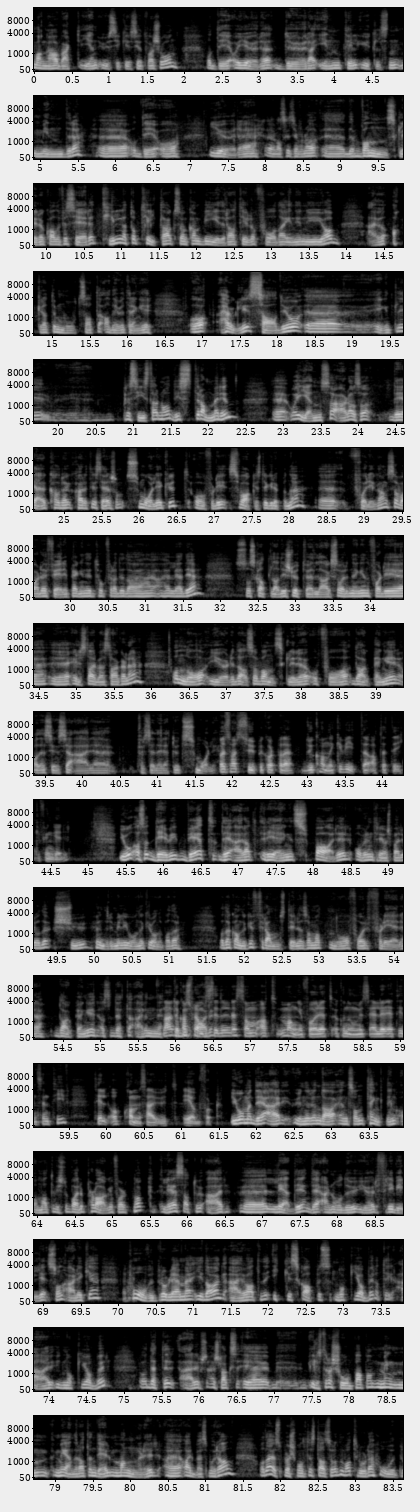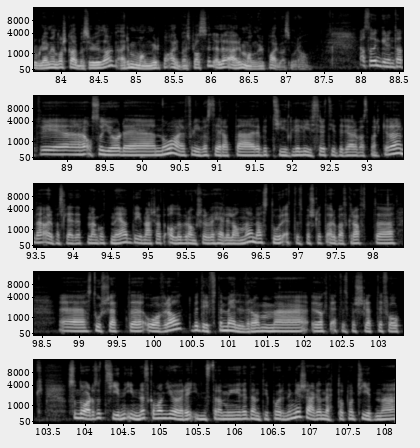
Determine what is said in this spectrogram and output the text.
Mange har vært i en usikker situasjon. Og det å gjøre døra inn til ytelsen mindre, eh, og det å gjøre eh, hva skal jeg si for noe, eh, det vanskeligere å kvalifisere til nettopp tiltak som kan bidra til å få deg inn i ny jobb, er jo akkurat det motsatte av det vi trenger. Og Hauglie sa det jo eh, egentlig eh, presist her nå. De strammer inn. Eh, og igjen så er det altså det jeg karakteriserer som smålige kutt overfor de svakeste gruppene. Eh, forrige gang så var det feriepengene de tok fra de da ledige. Så skattela de sluttvederlagsordningen for de eh, eldste arbeidstakerne. Og nå gjør de det altså vanskeligere å få dagpenger, og det syns jeg er for å se det rett ut, smålig. Bare svar superkort på det. Du kan ikke vite at dette ikke fungerer? Jo, altså Det vi vet, det er at regjeringen sparer over en treårsperiode 700 millioner kroner på det. Og da kan du ikke framstille som at nå får flere dagpenger. Altså Dette er en netto Nei, du kan framstille det som at mange får et økonomisk eller et insentiv til å komme seg ut i jobb fort. Jo, men det er under en, da, en sånn tenkning om at hvis du bare plager folk nok Les at du er eh, ledig. Det er noe du gjør frivillig. Sånn er det ikke. Hovedproblemet i dag er jo at det ikke skapes nok jobber. At det er nok jobber. Og dette er en slags eh, illustrasjon på at man mener at en del mangler eh, arbeidsmoral. Og da er jo spørsmålet til statsråden, Hva tror du er hovedproblemet i norsk arbeidsliv i dag? Er det mangel på arbeidsplasser, eller er det mangel på arbeidsmoral? Altså, grunnen til at vi eh, også gjør det nå, er jo fordi vi ser at det er betydelig lysere tider i arbeidsmarkedet. Der arbeidsledigheten har gått ned i nær sagt alle bransjer over hele landet. Det er stor etterspørsel etter arbeidskraft eh, stort sett eh, overalt. Bedrifter melder om eh, økt etterspørsel etter folk. Så nå er det også tiden inne. Skal man gjøre innstramminger i denne type ordninger, så er det jo nettopp når tidene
